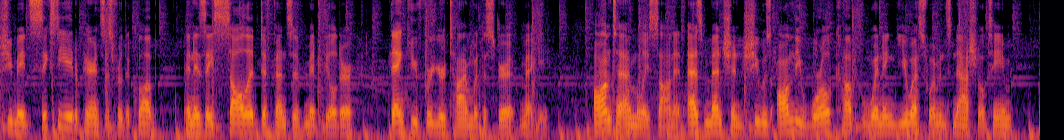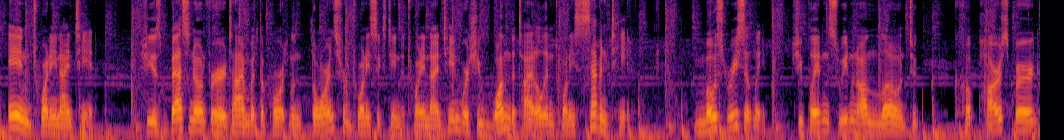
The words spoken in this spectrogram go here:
She made 68 appearances for the club and is a solid defensive midfielder. Thank you for your time with the Spirit, Maggie. On to Emily Sonnett. As mentioned, she was on the World Cup winning U.S. women's national team in 2019. She is best known for her time with the Portland Thorns from 2016 to 2019, where she won the title in 2017. Most recently, she played in Sweden on loan to Kopparberg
